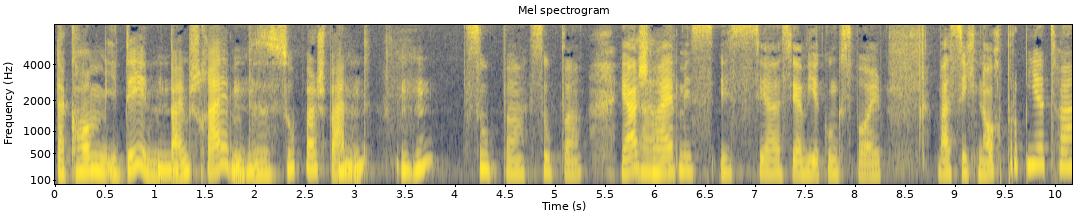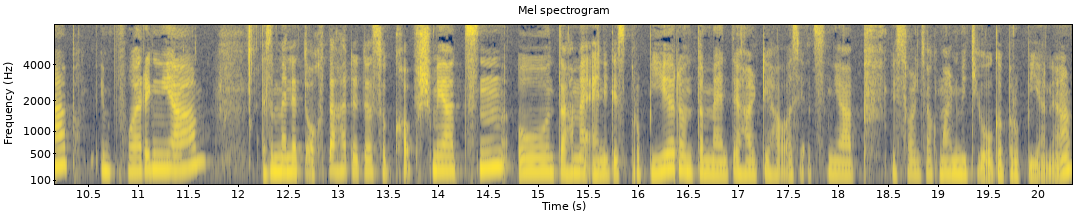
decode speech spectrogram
Da kommen Ideen mhm. beim Schreiben. Das mhm. ist super spannend. Mhm. Super, super. Ja, ja, Schreiben ist, ist sehr, sehr wirkungsvoll. Was ich noch probiert habe im vorigen Jahr, also meine Tochter hatte da so Kopfschmerzen und da haben wir einiges probiert und da meinte halt die Hausärztin, ja, pff, wir sollen es auch mal mit Yoga probieren, ja.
